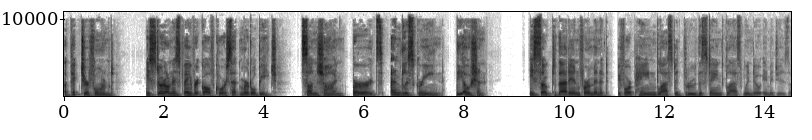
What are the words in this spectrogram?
a picture formed he stood on his favorite golf course at Myrtle Beach. Sunshine, birds, endless green, the ocean. He soaked that in for a minute before pain blasted through the stained glass window images of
